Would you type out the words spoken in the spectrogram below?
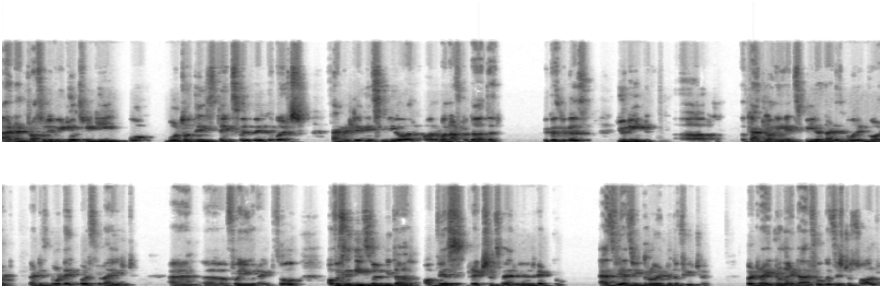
and then possibly video 3D, both of these things will, will emerge simultaneously or or one after the other, because because you need uh, a cataloging experience that is more involved, that is more like personalized, Uh, for you, right? So obviously these will be the obvious directions where we will head to as we as we grow into the future. But right now the entire focus is to solve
